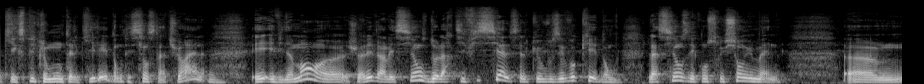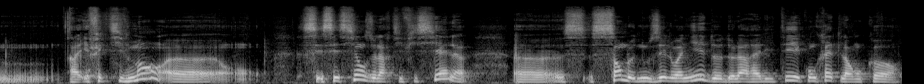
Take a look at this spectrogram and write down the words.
qui expliquent le monde tel qu'il est, donc des sciences naturelles. Mmh. Et évidemment, euh, je suis allé vers les sciences de l'artificiel, celles que vous évoquez, donc la science des constructions humaines. Euh, effectivement, ces, sciences de l'artificiel semblent nous éloigner de, de, la réalité concrète là encore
